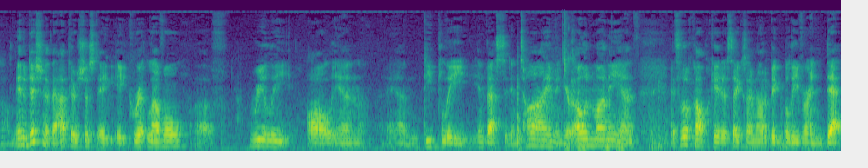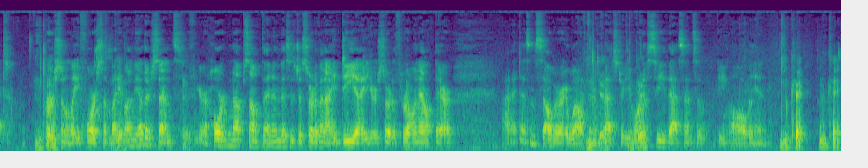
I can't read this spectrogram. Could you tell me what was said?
Um, in addition to that, there's just a, a grit level of really all in and deeply invested in time and your own money. And it's a little complicated to say because I'm not a big believer in debt Okay. personally for somebody. Yeah. But on the other sense, if you're hoarding up something and this is just sort of an idea you're sort of throwing out there, uh, it doesn't sell very well to an Okay. investor. You want to see that sense of being all in. Okay. Okay.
